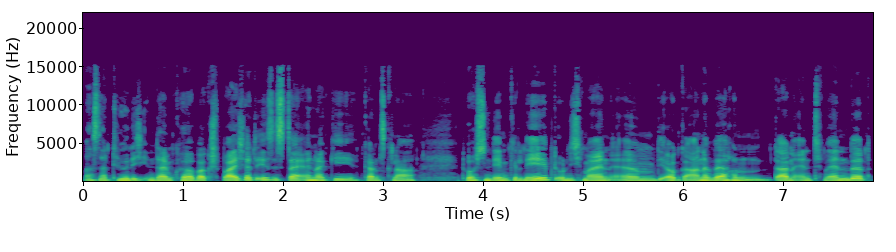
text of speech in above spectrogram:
was natürlich in deinem Körper gespeichert ist, ist deine Energie, ganz klar. Du hast in dem gelebt und ich meine, ähm, die Organe wären dann entwendet,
